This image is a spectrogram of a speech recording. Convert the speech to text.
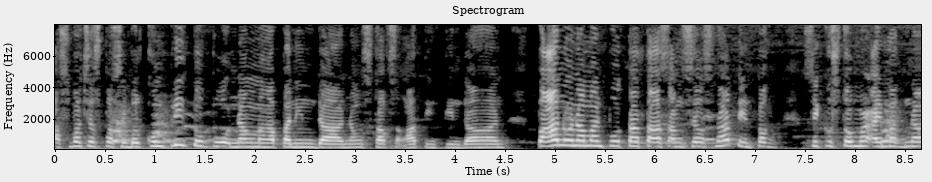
as much as possible, kumplito po ng mga paninda ng stocks ng ating tindahan. Paano naman po tataas ang sales natin pag si customer ay magna,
